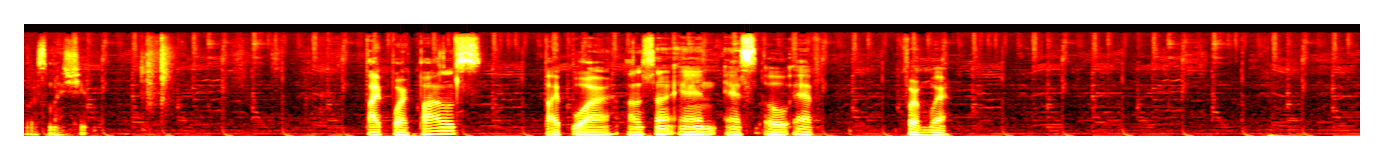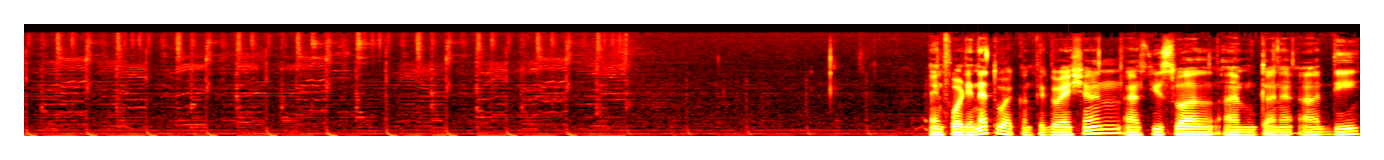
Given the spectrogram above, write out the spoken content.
where's my ship Pipewire pulse Pipewire alsa and SOF firmware and for the network configuration as usual I'm gonna add the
